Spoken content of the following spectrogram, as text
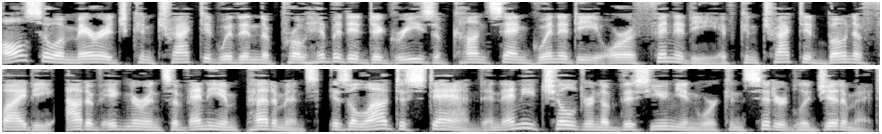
Also a marriage contracted within the prohibited degrees of consanguinity or affinity if contracted bona fide, out of ignorance of any impediments, is allowed to stand and any children of this union were considered legitimate.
